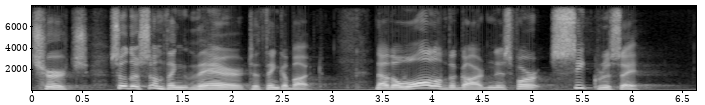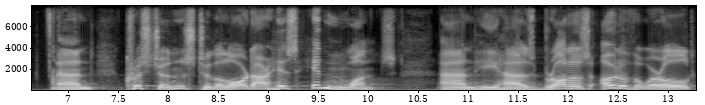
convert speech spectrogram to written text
church. So there's something there to think about. Now, the wall of the garden is for secrecy, and Christians to the Lord are His hidden ones. And He has brought us out of the world,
